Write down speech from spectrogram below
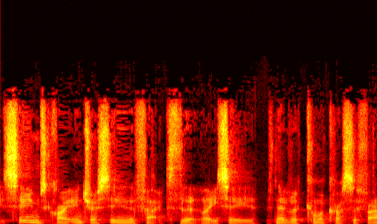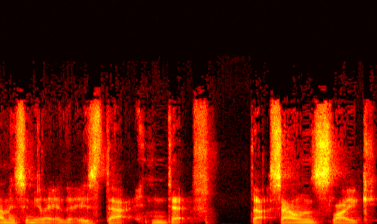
it, seems quite interesting in the fact that, like you say, I've never come across a farming simulator that is that in depth that sounds like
